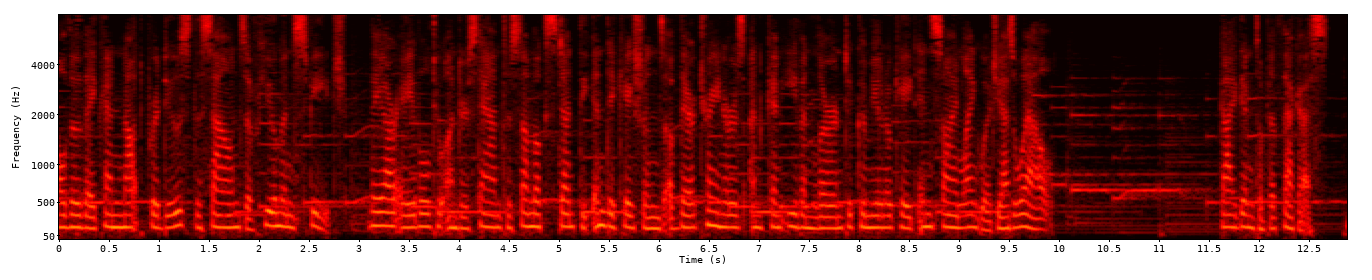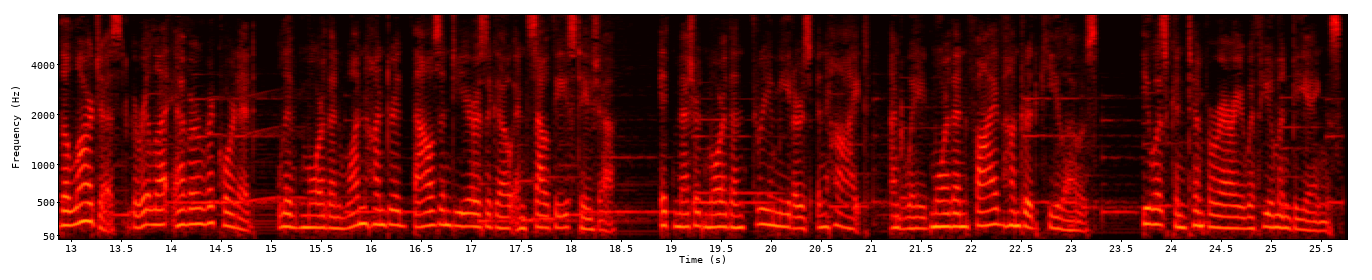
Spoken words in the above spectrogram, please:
Although they cannot produce the sounds of human speech, they are able to understand to some extent the indications of their trainers and can even learn to communicate in sign language as well. Gigantopithecus, the largest gorilla ever recorded, lived more than 100,000 years ago in Southeast Asia. It measured more than 3 meters in height, and weighed more than 500 kilos. He was contemporary with human beings,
